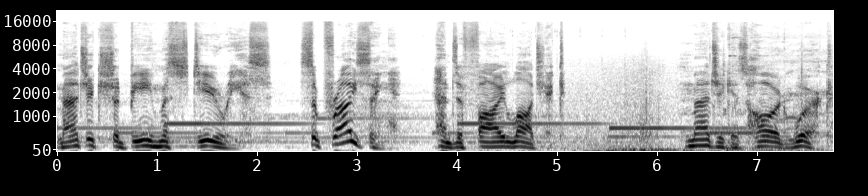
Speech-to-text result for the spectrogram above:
Magic should be mysterious, surprising, and defy logic. Magic is hard work.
